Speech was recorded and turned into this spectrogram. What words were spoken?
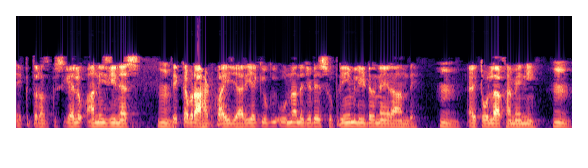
ਇੱਕ ਤਰ੍ਹਾਂ ਤੁਸੀਂ ਕਹਿ ਲਓ ਅਨਈਜ਼ੀਨੈਸ ਤੇ ਘਬਰਾਹਟ ਪਾਈ ਜਾ ਰਹੀ ਹੈ ਕਿਉਂਕਿ ਉਹਨਾਂ ਦੇ ਜਿਹੜੇ ਸੁਪਰੀਮ ਲੀਡਰ ਨੇ ਈਰਾਨ ਦੇ ਹੂੰ। ਅਯਤੋਲਾ ਖਮੇਨੀ ਹੂੰ।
